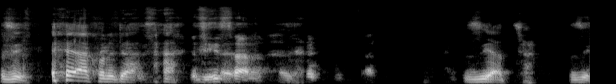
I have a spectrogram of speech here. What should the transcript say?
জি। এখন এটা জি স্যার। জি আচ্ছা জি।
